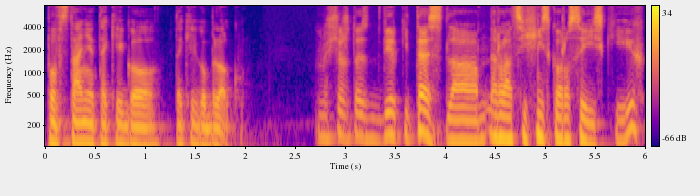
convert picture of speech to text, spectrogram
powstanie takiego, takiego bloku? Myślę, że to jest wielki test dla relacji chińsko-rosyjskich.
